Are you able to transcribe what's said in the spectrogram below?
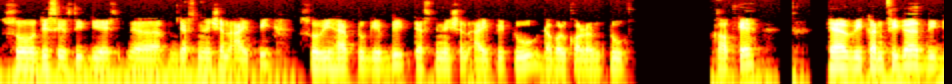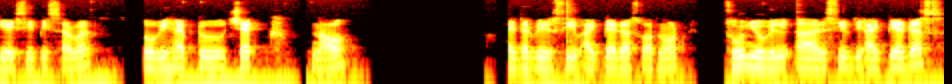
so this is the uh, destination ip so we have to give the destination ip to double colon 2 okay? Here we configure the dhcp server. So we have to check now either we receive IP address or not. Soon you will uh, receive the IP address.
